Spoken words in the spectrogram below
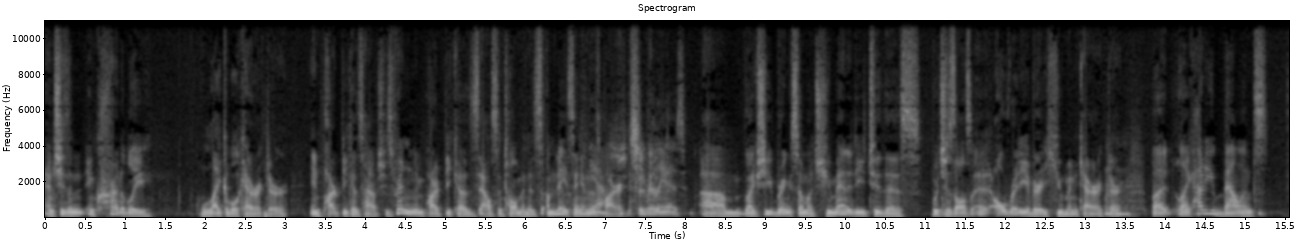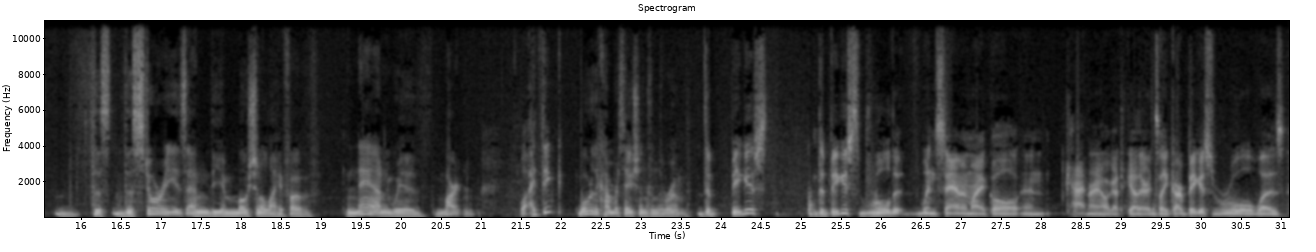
and she's an incredibly likable character. In part because how she's written, in part because Allison Tolman is amazing in this yeah part. she really is Um, like she brings so much humanity to this, which is also already a very human character. But like, how do you balance the the stories and the emotional life of Nan with Martin? Well, I think What were the conversations in the room? the biggest the biggest rule that when Sam and Michael and Kat and I all got together, it's like our biggest rule was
